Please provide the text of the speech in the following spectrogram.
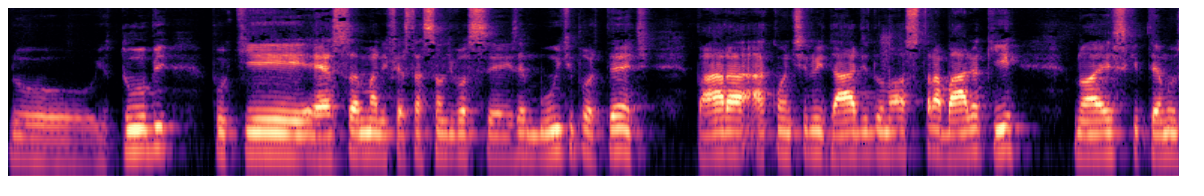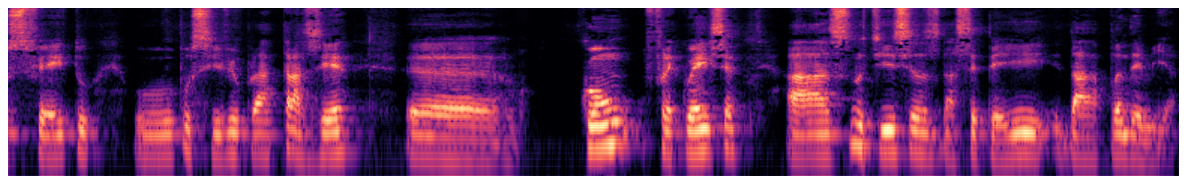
no YouTube, porque essa manifestação de vocês é muito importante para a continuidade do nosso trabalho aqui. Nós que temos feito o possível para trazer eh, com frequência as notícias da CPI e da pandemia.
